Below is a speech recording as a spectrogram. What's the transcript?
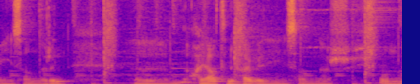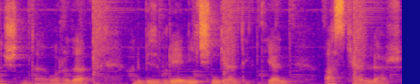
insanların hayatını kaybeden insanlar, işte onun dışında orada hani biz buraya niçin geldik diyen askerler,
